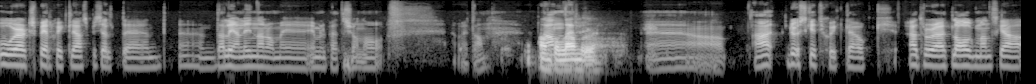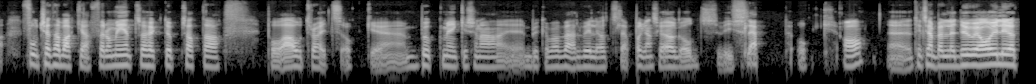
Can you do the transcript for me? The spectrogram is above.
oerhört spelskickliga, speciellt eh, eh Dahlén-linan med Emil Pettersson och vad heter han? Anton Lander. Ja, ruskigt skickliga och jag tror det är ett lag man ska fortsätta backa för de är inte så högt uppsatta på outrights och eh, bookmakerserna eh, brukar vara välvilliga att släppa ganska höga odds vid släpp och ja, eh, till exempel du och jag har ju lirat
